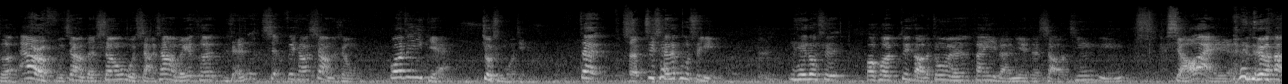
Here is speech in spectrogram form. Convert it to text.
和埃尔夫这样的生物想象为和人像非常像的生物，光这一点就是魔戒。在之前的故事里，那些都是包括最早的中文翻译版念的小精灵、小矮人，对吧？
